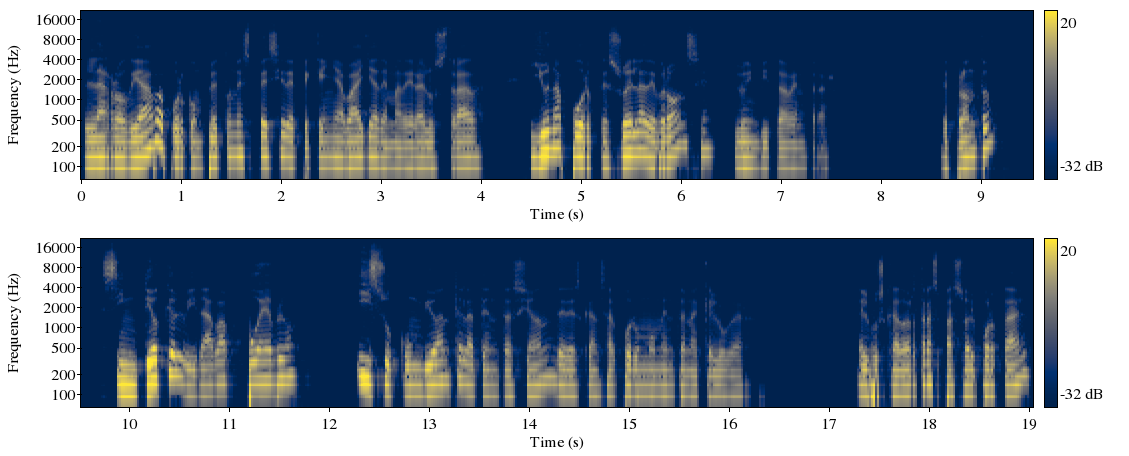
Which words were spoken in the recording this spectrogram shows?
La rodeaba por completo una especie de pequeña valla de madera lustrada, y una portezuela de bronce lo invitaba a entrar. De pronto, sintió que olvidaba pueblo y sucumbió ante la tentación de descansar por un momento en aquel lugar. El buscador traspasó el portal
